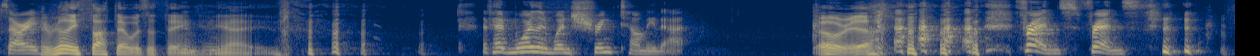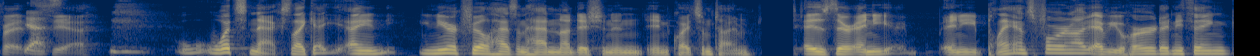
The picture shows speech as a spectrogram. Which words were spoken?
Sorry. I really thought that was a thing. Mm-hmm. Yeah. I've had more than one shrink tell me that. Oh yeah. Friends, friends. Friends, Yes. yeah. What's next? Like, I, I, New York Phil hasn't had an audition in, in quite some time. Is there any any plans for an audition? Have you heard anything,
